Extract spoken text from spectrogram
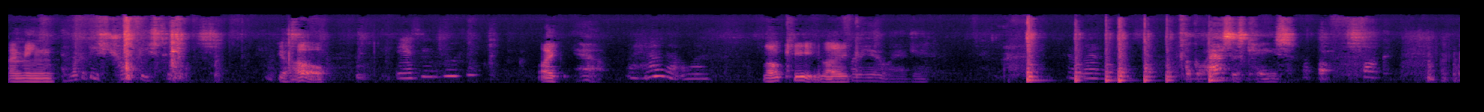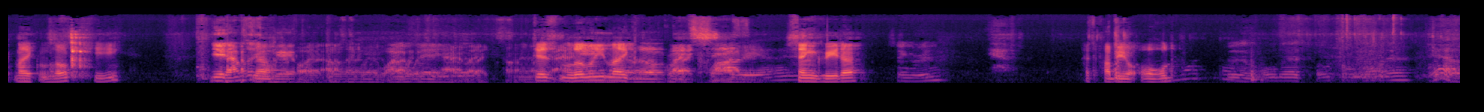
I mean, And look at these trophies too. Yo, Dancing trophy? like Yeah. I have that one. low key, like For you, Angie. I love it. A glasses case. What the fuck? like low key. Yeah, that was like Yeah. the weird part. I was like, wait, why would they have like something like There's that literally, in like- a like closet? Sangrita. Yeah. That's probably old. There's an old ass telephone down there. Yeah,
